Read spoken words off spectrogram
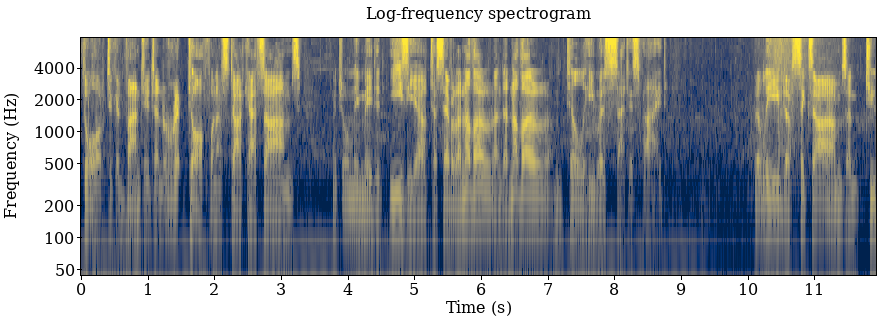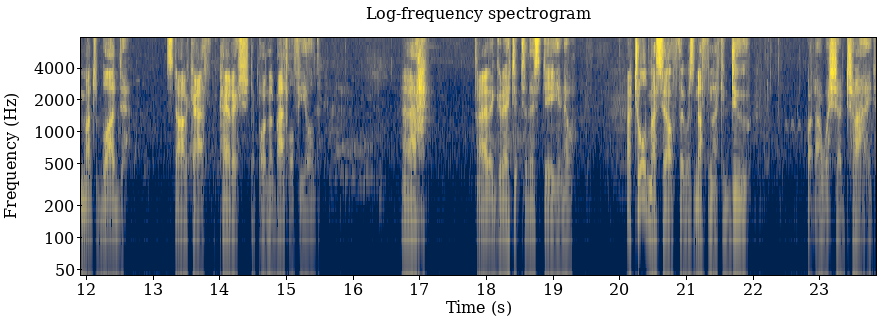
Thor took advantage and ripped off one of Starkath's arms, which only made it easier to sever another and another until he was satisfied. Relieved of six arms and too much blood, Starkath perished upon the battlefield. Ah, I regret it to this day, you know. I told myself there was nothing I could do, but I wish I'd tried.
